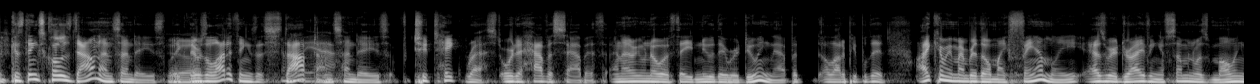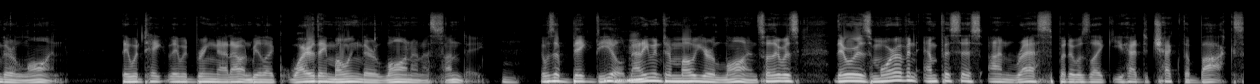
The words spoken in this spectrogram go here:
because things closed down on Sundays. Like Yeah. there was a lot of things that stopped yeah. on Sundays to take rest or to have a Sabbath. And I don't even know if they knew they were doing that, but a lot of people did. I can remember though my family, as we were driving, if someone was mowing their lawn, they would take they would bring that out and be like, "Why are they mowing their lawn on a Sunday?" It was a big deal, not even to mow your lawn. So there was there was more of an emphasis on rest, but it was like you had to check the box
